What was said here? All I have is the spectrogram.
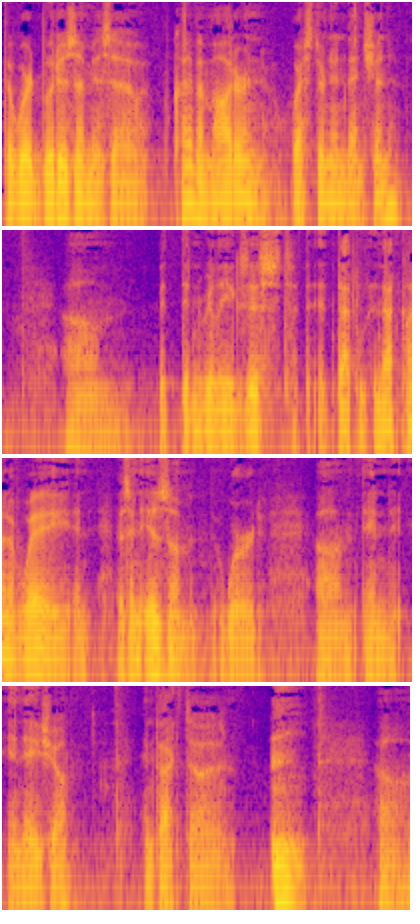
The word Buddhism is a kind of a modern Western invention. Um, it didn't really exist that in that kind of way in, as an ism word um, in in Asia. In fact, uh, uh,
